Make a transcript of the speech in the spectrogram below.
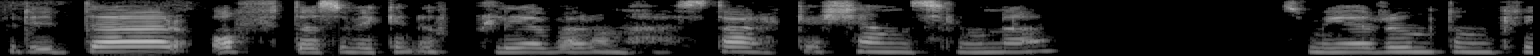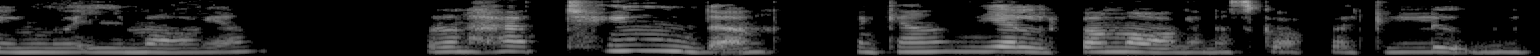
För det är där ofta som vi kan uppleva de här starka känslorna som är runt omkring och i magen. Och den här tyngden den kan hjälpa magen att skapa ett lugn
